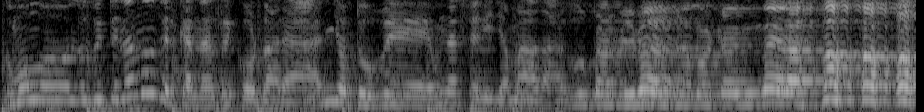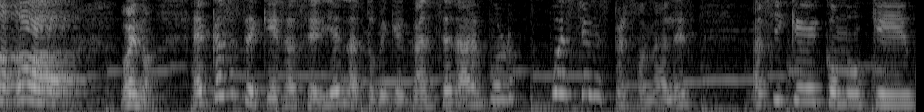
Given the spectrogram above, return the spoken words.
como los veteranos del canal recordarán, yo tuve una serie llamada Supervivencia Locandera. bueno, el caso es de que esa serie la tuve que cancelar por cuestiones personales, así que como que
